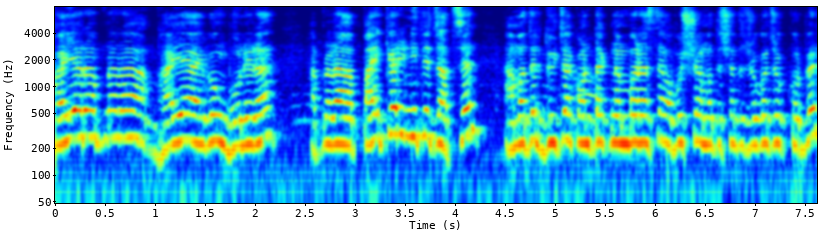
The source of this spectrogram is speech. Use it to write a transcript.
ভাইয়ারা আপনারা, ভাইয়া এবং বোনেরা আপনারা পাইকারি নিতে চাচ্ছেন, আমাদের দুইটা কন্ট্যাক্ট নাম্বার আছে, অবশ্যই আমাদের সাথে যোগাযোগ করবেন,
